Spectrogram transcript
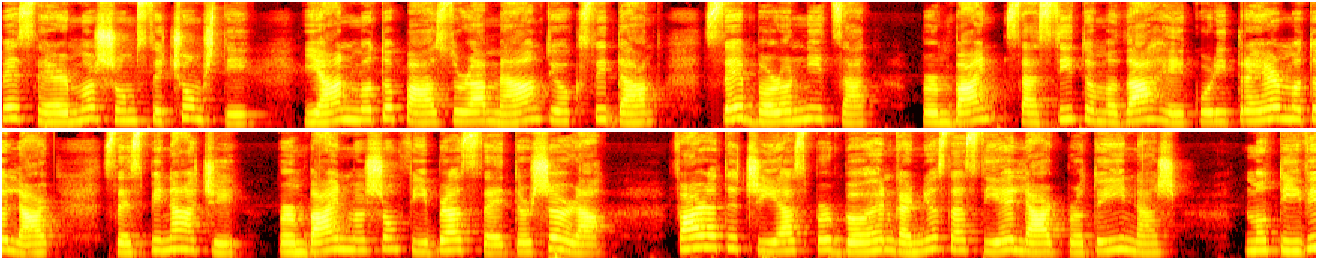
pesë herë më shumë se qumështi. Janë më të pasura me antioksidantë se boronicat. Përmbajnë sasi të mëdha hekuri tre herë më të lartë se spinaqi. Përmbajnë më shumë fibra se tërshëra. Farat e chias përbëhen nga një sasi e lartë proteinash. Motivi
